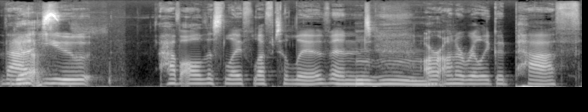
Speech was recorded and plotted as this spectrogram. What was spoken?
that yes. you have all this life left to live and mm-hmm. are on a really good path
